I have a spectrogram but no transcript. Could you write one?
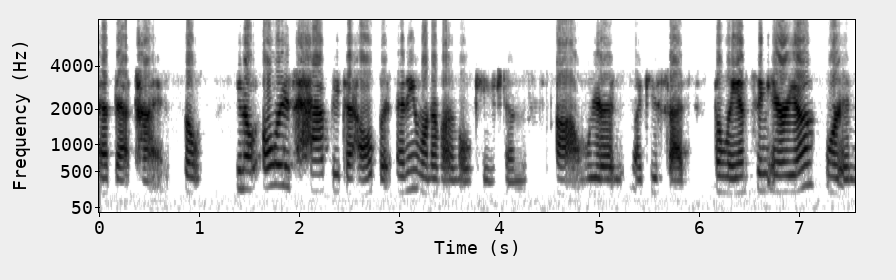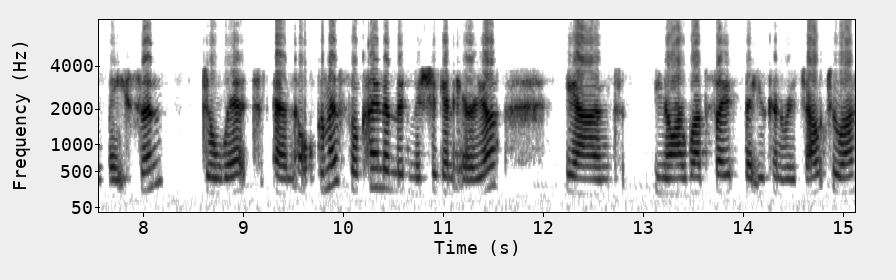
at that time. So, you know, always happy to help at any one of our locations. Uh, we're in, like you said, the Lansing area. We're in Mason. DeWitt and Okemos, so kind of mid Michigan area. And you know, our website that you can reach out to us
